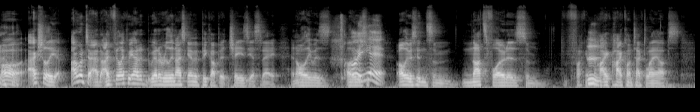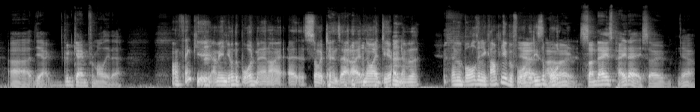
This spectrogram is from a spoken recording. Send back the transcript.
oh, actually, I want to add. I feel like we had a, we had a really nice game of pickup at Cheese yesterday, and Olly was. Olly oh was, yeah. Olly was hitting some nuts floaters, some fucking Mm. high high contact layups. Uh, yeah, good game from Olly there. Oh, thank you. I mean, you're the board man. I uh, so it turns out. I had no idea. I never, never balled in your company before, yeah, but he's the I don't board. know. Sunday's payday, so yeah,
